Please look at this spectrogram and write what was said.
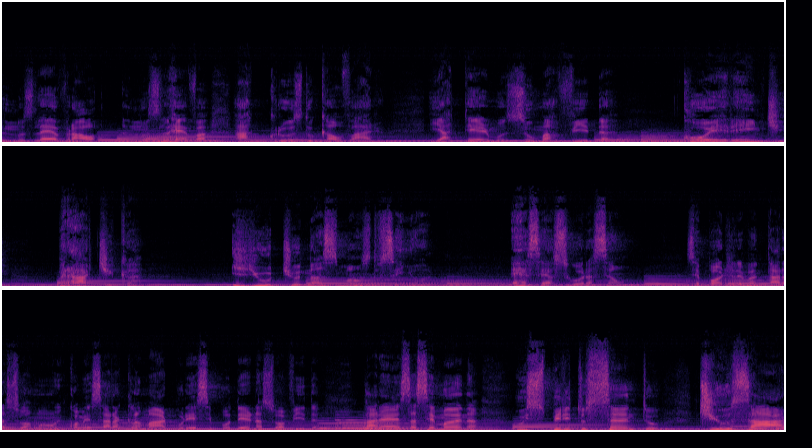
nos leva, nos leva à cruz do Calvário e a termos uma vida coerente, prática e útil nas mãos do Senhor. Essa é a sua oração. Você pode levantar a sua mão e começar a clamar por esse poder na sua vida. Para essa semana, o Espírito Santo te usar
